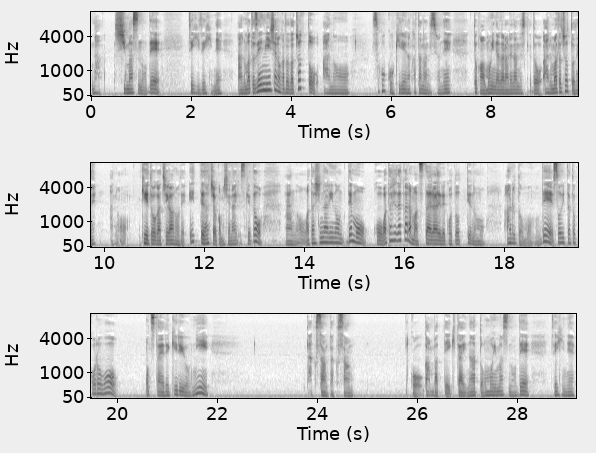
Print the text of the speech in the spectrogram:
まあ、しますのでぜひぜひねあのまた前任者の方とちょっとあのすごくお綺麗な方なんですよねとか思いながらあれなんですけどあのまたちょっとねあの系統が違うのでえってなっちゃうかもしれないですけどあの私なりのでもこう私だからまあ伝えられることっていうのもあると思うのでそういったところをお伝えできるようにたくさんたくさんこう頑張っていきたいなと思いますので是非ね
